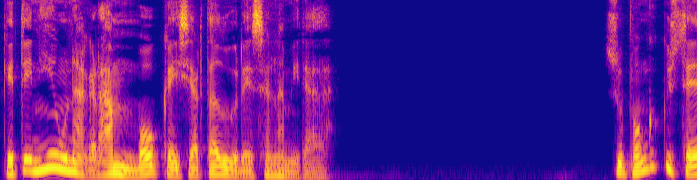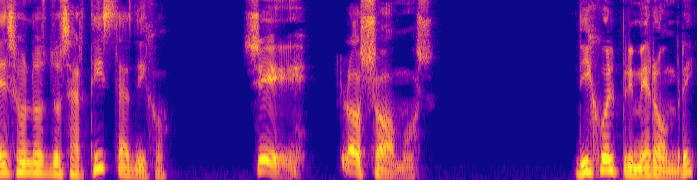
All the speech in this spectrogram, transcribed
que tenía una gran boca y cierta dureza en la mirada. Supongo que ustedes son los dos artistas, dijo. Sí, lo somos, dijo el primer hombre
